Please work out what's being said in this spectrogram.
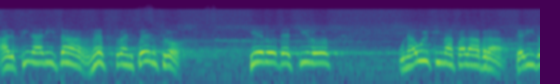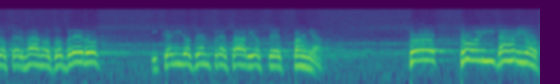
al finalizar nuestro encuentro, quiero deciros una última palabra, queridos hermanos obreros y queridos empresarios de España. Sed solidarios.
